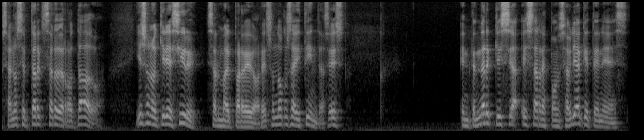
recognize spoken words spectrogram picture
O sea, no aceptar ser derrotado. Y eso no quiere decir ser mal perdedor, ¿eh? son dos cosas distintas. Es entender que esa, esa responsabilidad que tenés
